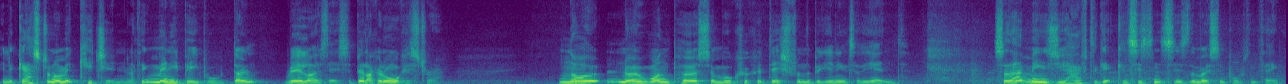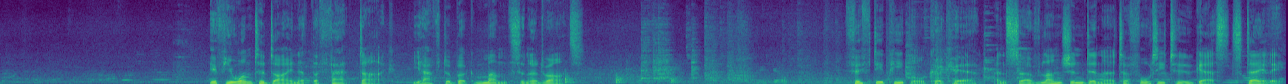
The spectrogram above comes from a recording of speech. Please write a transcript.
In a gastronomic kitchen, I think many people don't realise this, a bit like an orchestra. No, no one person will cook a dish from the beginning to the end. So that means you have to get consistency is the most important thing. If you want to dine at the Fat Duck, you have to book months in advance. 50 people cook here and serve lunch and dinner to 42 guests daily.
